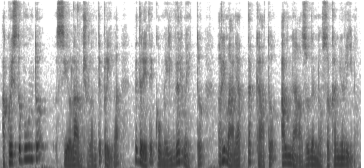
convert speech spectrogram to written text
A questo punto, se io lancio l'anteprima, vedrete come il vermetto rimane attaccato al naso del nostro cagnolino.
